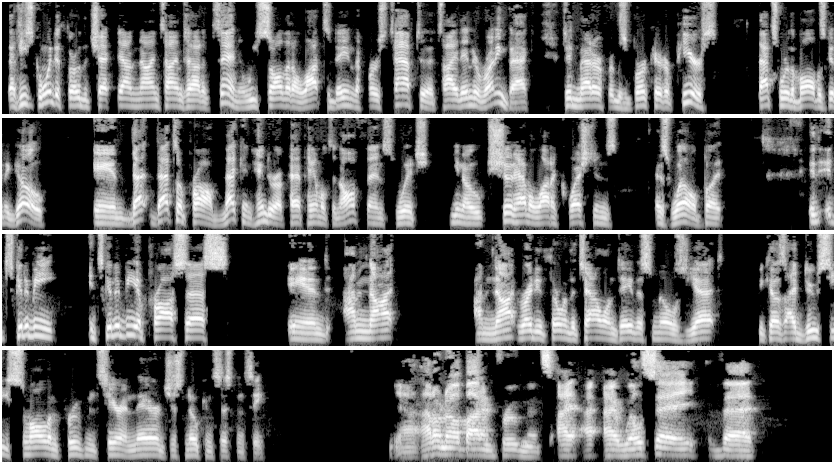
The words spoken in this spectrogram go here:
that he's going to throw the check down nine times out of 10. And we saw that a lot today in the first half to a tight end or running back. Didn't matter if it was Burkhead or Pierce. That's where the ball was going to go. And that that's a problem. That can hinder a Pep Hamilton offense, which, you know, should have a lot of questions as well. But it, it's going to be it's going to be a process, and I'm not I'm not ready to throw in the towel on Davis Mills yet because I do see small improvements here and there, just no consistency. Yeah, I don't know about improvements. I, I, I will say that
